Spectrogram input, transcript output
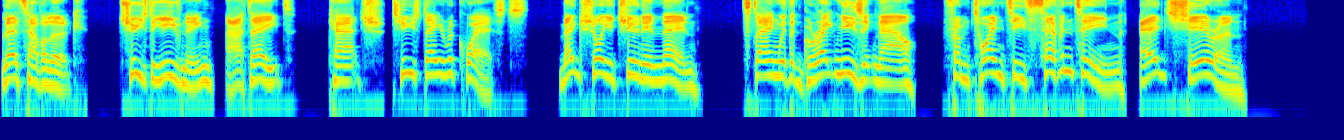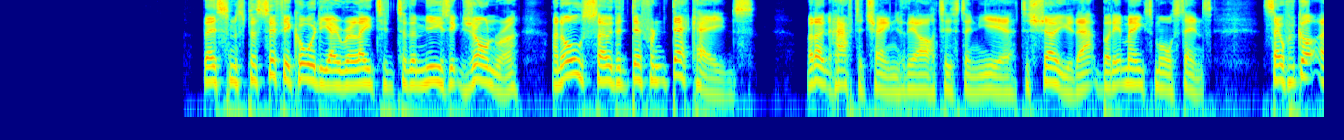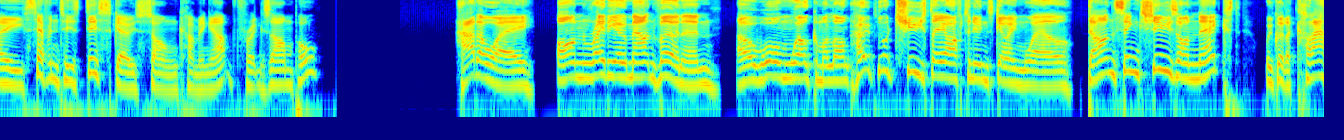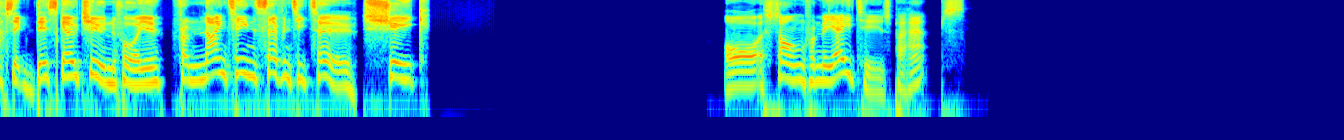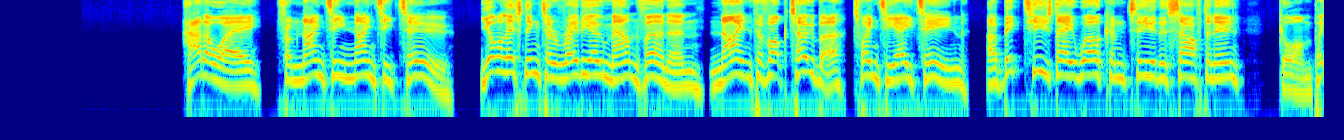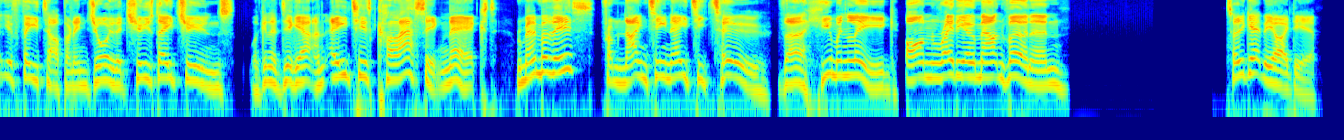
Let's have a look. Tuesday evening at 8, catch Tuesday Requests. Make sure you tune in then. Staying with the great music now from 2017, Ed Sheeran. There's some specific audio related to the music genre and also the different decades. I don't have to change the artist and year to show you that, but it makes more sense. So if we've got a 70s disco song coming up, for example. Haddaway on Radio Mount Vernon. A warm welcome along. Hope your Tuesday afternoon's going well. Dancing Shoes on next. We've got a classic disco tune for you from 1972. Chic. Or a song from the 80s, perhaps. Haddaway from 1992. You're listening to Radio Mount Vernon, 9th of October 2018. A big Tuesday welcome to you this afternoon. Go on, put your feet up and enjoy the Tuesday tunes. We're going to dig out an 80s classic next. Remember this? From 1982, The Human League on Radio Mount Vernon. So you get the idea.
